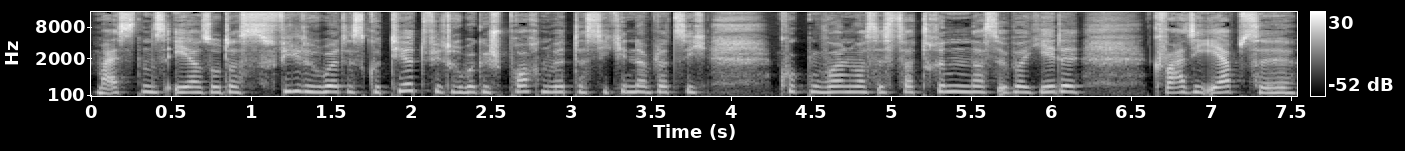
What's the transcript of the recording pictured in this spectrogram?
Meistens eher so, dass viel darüber diskutiert, viel darüber gesprochen wird, dass die Kinder plötzlich gucken wollen, was ist da drin, dass über jede quasi Erbse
